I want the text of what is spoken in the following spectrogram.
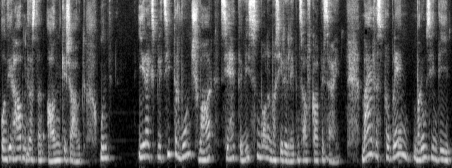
Und wir haben das dann angeschaut. Und Ihr expliziter Wunsch war, sie hätte wissen wollen, was ihre Lebensaufgabe sei. Weil das Problem, warum sie in die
